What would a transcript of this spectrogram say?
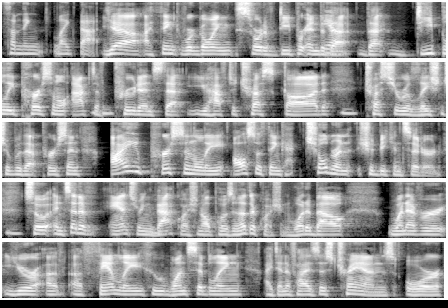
something like that. Yeah, I think we're going sort of deeper into Yeah. that that deeply personal act of mm-hmm. prudence that you have to trust God, mm-hmm. trust your relationship with that person. I personally also think children should be considered. Mm-hmm. So instead of answering that question, I'll pose another question. What about whenever you're a, a family who one sibling identifies as trans or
